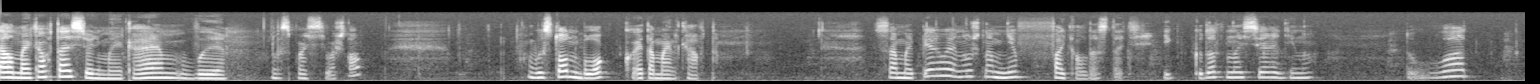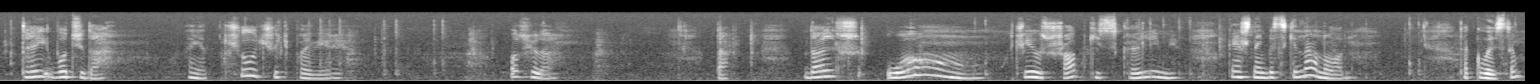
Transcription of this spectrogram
Стал Майнкрафта, сегодня мы играем в... Вы спросите, во что? В Block, это Майнкрафт. Самое первое, нужно мне факел достать. И куда-то на середину. Два, три, вот сюда. А нет, чуть-чуть проверю. Вот сюда. Так. Дальше. Вау! Через шапки с крыльями. Конечно, и без скина, но ладно. Так, квесты.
